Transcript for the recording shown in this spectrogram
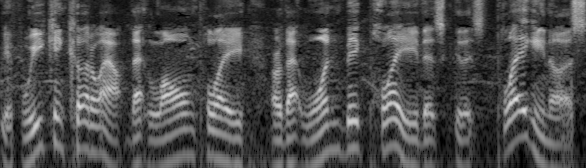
if we can cut out that long play or that one big play that's that's plaguing us,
